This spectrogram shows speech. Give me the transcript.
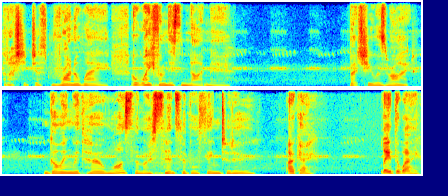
that I should just run away, away from this nightmare. But she was right. Going with her was the most sensible thing to do. Okay, lead the way.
